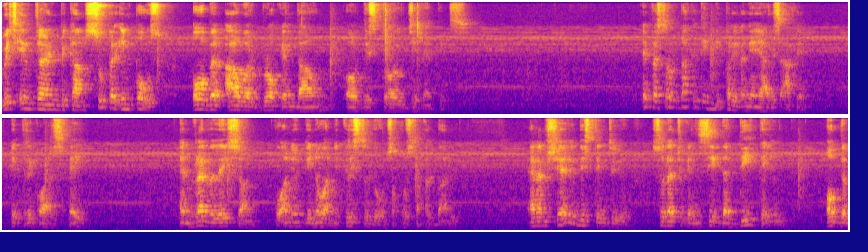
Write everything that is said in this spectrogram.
which in turn becomes superimposed over our broken down or destroyed genetics. Eh, Pastor, bakit hindi pa rin nangyayari sa akin? It requires faith and revelation kung ano yung ginawa ni Kristo doon sa krus ng Kalbaryo. And I'm sharing this thing to you so that you can see the detail of the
